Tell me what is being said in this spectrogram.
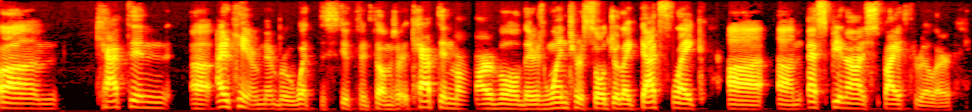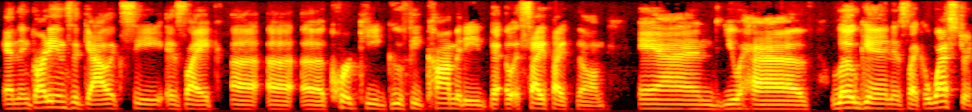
um, Captain. Uh, I can't remember what the stupid films are. Captain Marvel. There's Winter Soldier. Like that's like uh, um, espionage spy thriller, and then Guardians of the Galaxy is like a, a, a quirky, goofy comedy, a sci-fi film, and you have Logan is like a western.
